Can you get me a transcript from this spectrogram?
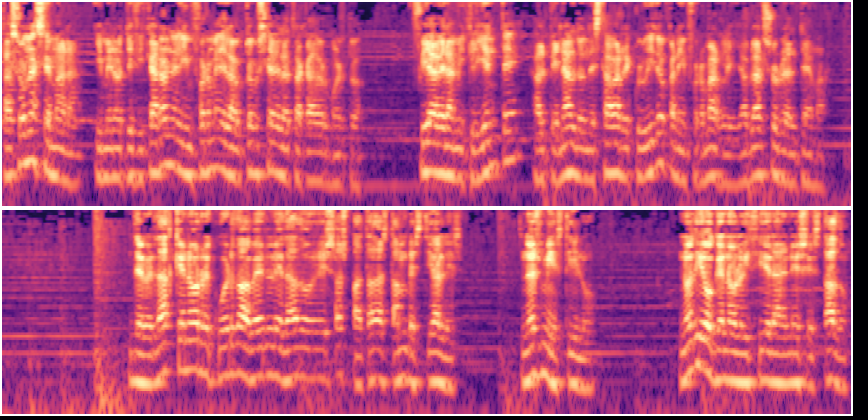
Pasó una semana y me notificaron el informe de la autopsia del atracador muerto. Fui a ver a mi cliente al penal donde estaba recluido para informarle y hablar sobre el tema. De verdad que no recuerdo haberle dado esas patadas tan bestiales. No es mi estilo. No digo que no lo hiciera en ese estado,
